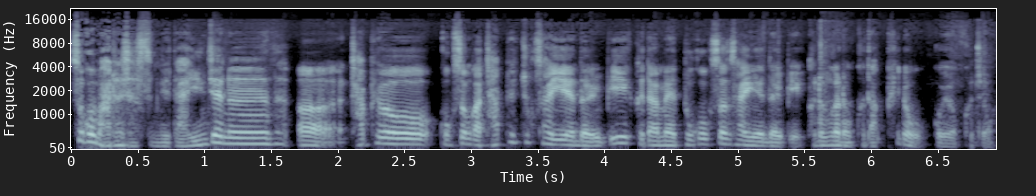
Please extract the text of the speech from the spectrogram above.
수고 많으셨습니다. 이제는 어, 좌표 곡선과 좌표축 사이의 넓이, 그 다음에 두 곡선 사이의 넓이 그런 거는 그닥 필요 없고요, 그죠?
